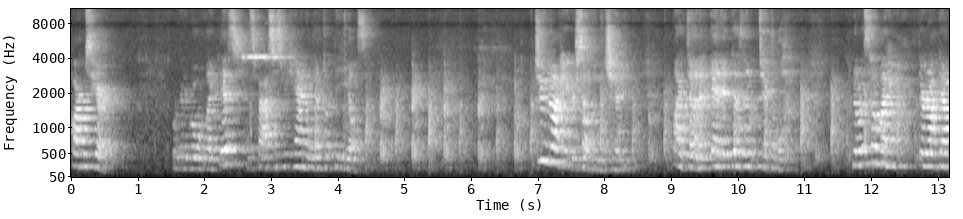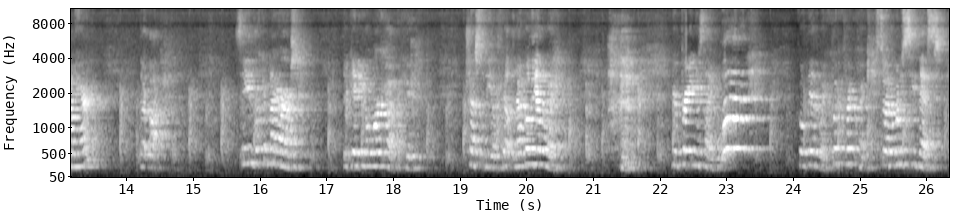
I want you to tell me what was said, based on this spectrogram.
arms here. We're gonna go like this as fast as we can and lift up the heels. Do not hit yourself in the chin. I've done it and it doesn't tickle. Notice how my, they're not down here, they're up. See, look at my arms. They're getting a workout. Trust me, you'll feel it. Now go the other way. Your brain is like, what? Go the other way, quick, quick, quick. So I don't want to see this.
